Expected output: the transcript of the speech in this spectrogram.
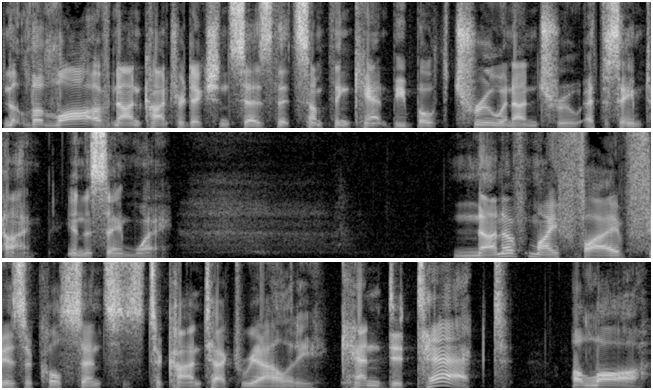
The law of non contradiction says that something can't be both true and untrue at the same time, in the same way. None of my five physical senses to contact reality can detect a law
